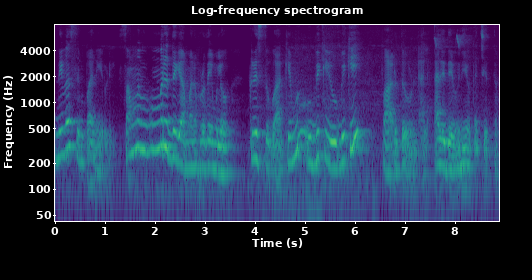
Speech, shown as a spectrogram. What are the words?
నివసింపనీయుడి. సమృద్ధిగా మన హృదయంలో క్రీస్తు వాక్యము ఉబికి ఉబికి పారుతూ ఉండాలి. అది దేవుని యొక్క చిత్తం.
